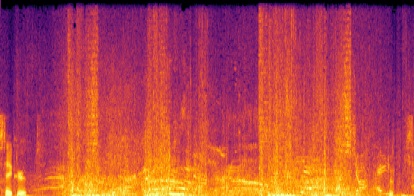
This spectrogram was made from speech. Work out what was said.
Stay grouped. Oops,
